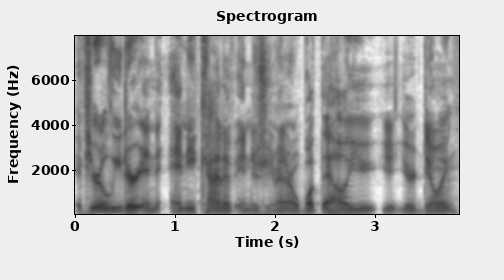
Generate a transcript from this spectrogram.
if you're a leader in any kind of industry, no matter what the hell you, you you're doing,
